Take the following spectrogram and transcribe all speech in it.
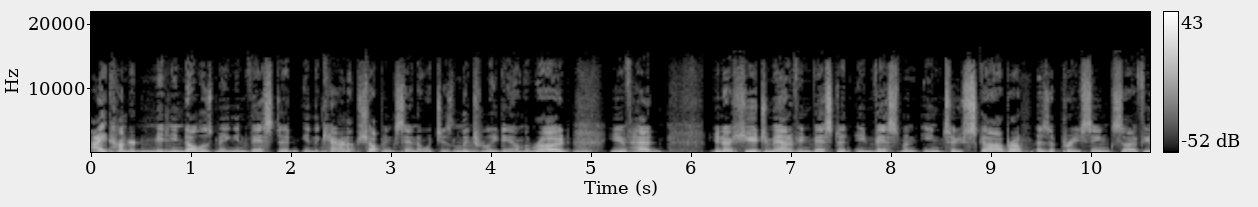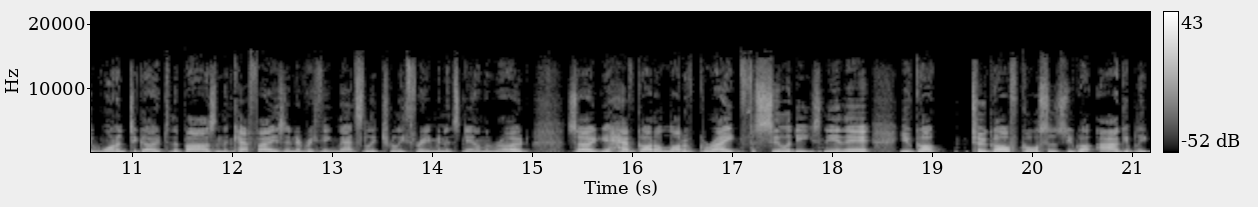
eight hundred million dollars being invested in the Karrinyup Shopping Centre, which is literally down the road. You've had you know, huge amount of invested investment into Scarborough as a precinct. So if you wanted to go to the bars and the cafes and everything, that's literally three minutes down the road. So you have got a lot of great facilities near there. You've got two golf courses. You've got arguably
